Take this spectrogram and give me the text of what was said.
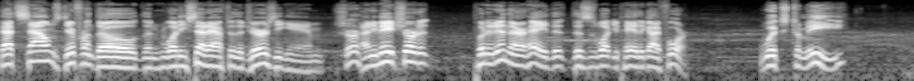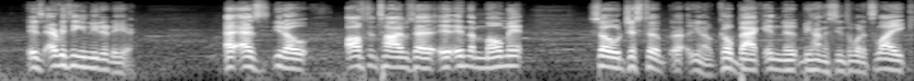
That sounds different, though, than what he said after the Jersey game. Sure. And he made sure to put it in there hey, th- this is what you pay the guy for. Which to me is everything you needed to hear. As you know, oftentimes uh, in the moment. So just to uh, you know go back in the behind the scenes of what it's like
